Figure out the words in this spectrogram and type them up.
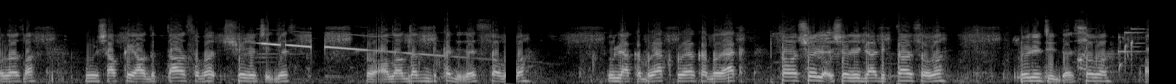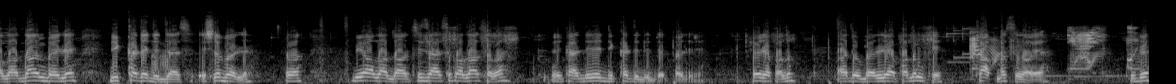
Ondan sonra bu şapkayı aldıktan sonra şöyle çizeceğiz. Sonra alandan dikkat edeceğiz. Sonra bir dakika bırak bırak bırak. Sonra şöyle şöyle geldikten sonra şöyle çizeceğiz. Sonra alandan böyle dikkat edeceğiz. İşte böyle. Sonra bir alandan çizersek ondan sonra kendine dikkat edeceğiz böylece. Şöyle yapalım. Hadi böyle yapalım ki çarpmasın oraya. Çünkü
